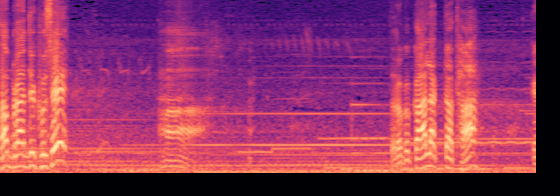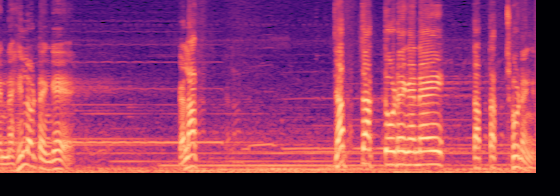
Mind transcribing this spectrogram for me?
सब राज्य खुश हाँ? तेरे को कहा लगता था कि नहीं लौटेंगे? गलत। जब तक तोड़ेंगे नहीं तब तक छोड़ेंगे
